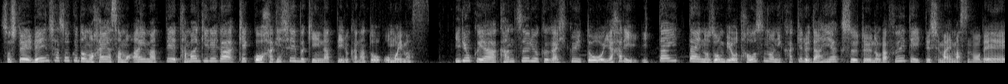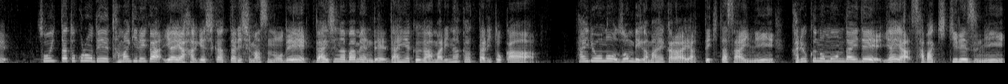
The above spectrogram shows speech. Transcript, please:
そして連射速度の速さも相まって弾切れが結構激しい武器になっているかなと思います。威力や貫通力が低いとやはり一体一体のゾンビを倒すのにかける弾薬数というのが増えていってしまいますのでそういったところで弾切れがやや激しかったりしますので大事な場面で弾薬があまりなかったりとか大量のゾンビが前からやってきた際に火力の問題でややさばききれずに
